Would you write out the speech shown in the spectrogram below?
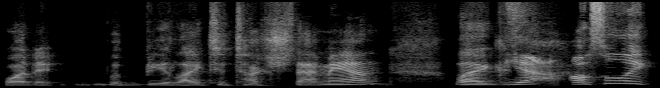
what it would be like to touch that man? Like, Yeah. Also, like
